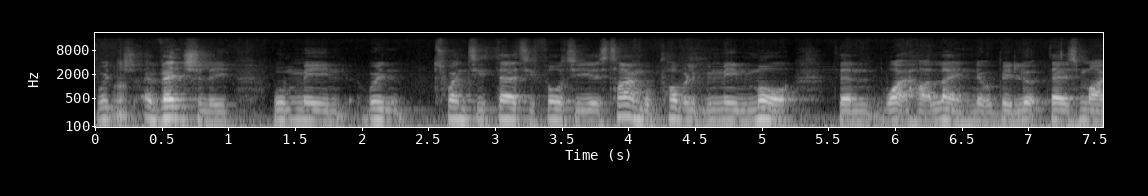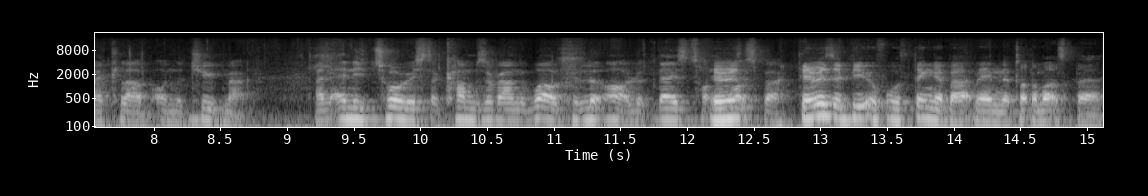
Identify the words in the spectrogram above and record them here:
which Mm. eventually will mean in 20, 30, 40 years time will probably mean more than White Hart Lane. It will be look, there's my club on the tube map, and any tourist that comes around the world can look. Oh, look, there's Tottenham There is, Hotspur. there is a beautiful thing about naming the Tottenham Hotspur.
